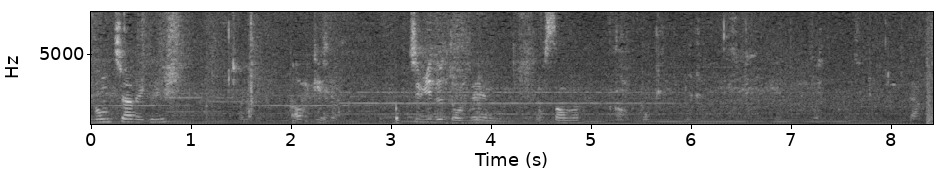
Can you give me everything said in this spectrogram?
bon, tu as réglé Ok. Tu vis de ton verre, on s'en va. Ah, ok, d'accord. D'accord.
